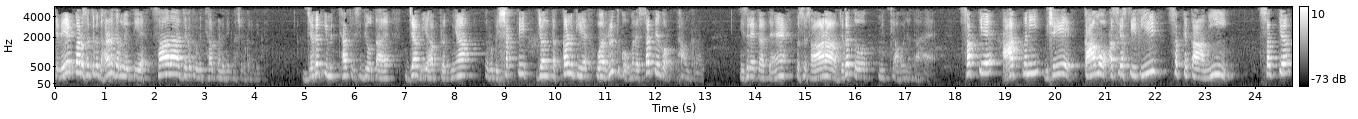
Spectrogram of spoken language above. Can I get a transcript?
जब एक बार सत्य को धारण कर लेती है, सारा जगत को मिथ्यात्व में देखना शुरू कर देती है। जगत की मिथ्यात्व सिद्धि होता है, जब यह प्रज्ञा रूपी शक्ति जो अंतकरण की है, वह ऋत को, मैंने सत्य को धारण करना इसलिए कहते हैं उससे सारा जगत मिथ्या हो जाता है। सत्य, आत्मनि, विषय, कामो अस्य सत्य कामी सत्य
